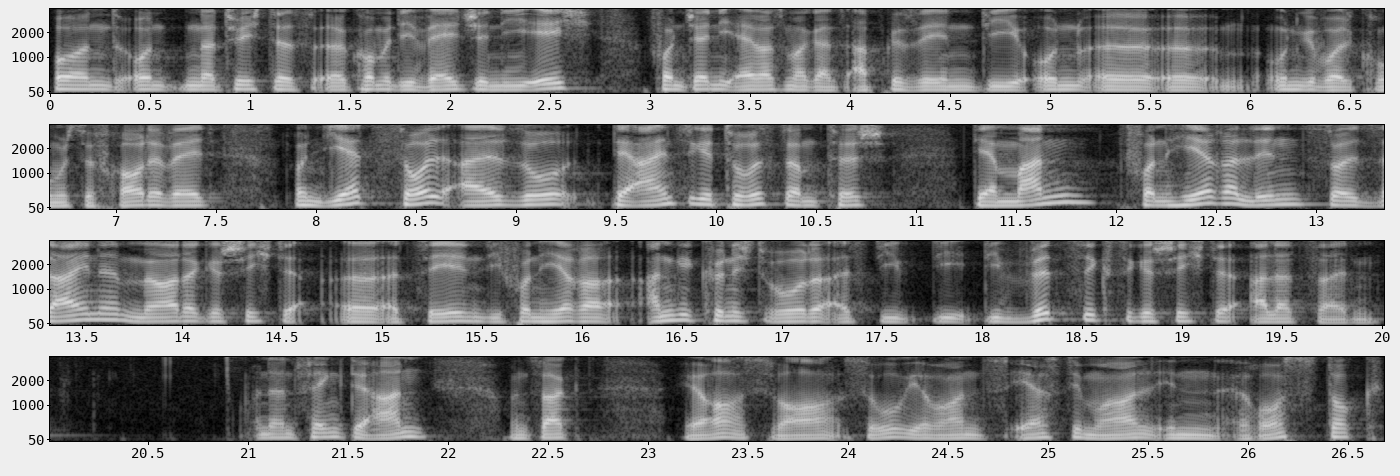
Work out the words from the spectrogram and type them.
Und, und natürlich das äh, Comedy-Welt-Genie Ich, von Jenny Elvers mal ganz abgesehen, die un, äh, äh, ungewollt komischste Frau der Welt. Und jetzt soll also der einzige Tourist am Tisch, der Mann von Hera Lind, soll seine Mördergeschichte äh, erzählen, die von Hera angekündigt wurde als die, die, die witzigste Geschichte aller Zeiten. Und dann fängt er an und sagt, ja, es war so, wir waren das erste Mal in Rostock.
